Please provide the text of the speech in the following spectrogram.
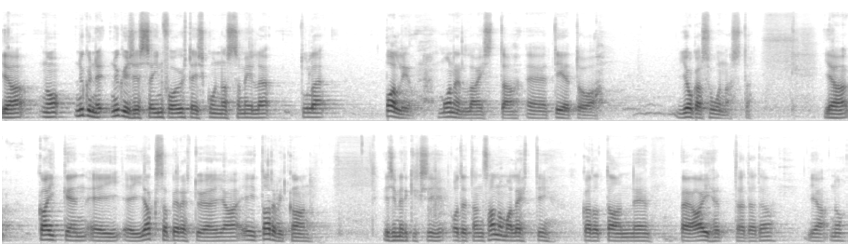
Ja no, nykyisessä infoyhteiskunnassa meillä tulee paljon monenlaista tietoa joka suunnasta. Ja kaikkeen ei, ei jaksa perehtyä ja ei tarvikaan. Esimerkiksi otetaan sanomalehti, katsotaan ne pääaiheet, ja no,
